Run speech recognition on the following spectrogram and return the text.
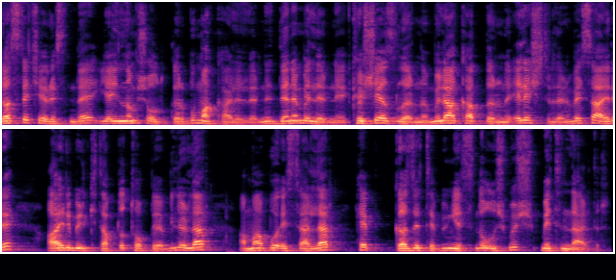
gazete çevresinde yayınlamış oldukları bu makalelerini, denemelerini, köşe yazılarını, mülakatlarını, eleştirilerini vesaire ayrı bir kitapta toplayabilirler ama bu eserler hep gazete bünyesinde oluşmuş metinlerdir.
